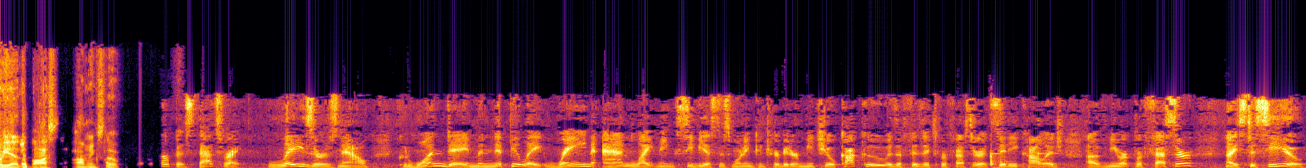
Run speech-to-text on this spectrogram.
yeah, the Boston bombing stuff. Purpose, that's right. Lasers now could one day manipulate rain and lightning. CBS This Morning contributor Michio Kaku is a physics professor at City College of New York. Professor, nice to see you.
